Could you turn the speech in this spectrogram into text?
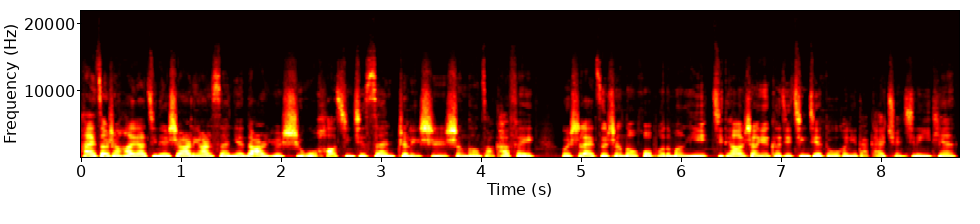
嗨，早上好呀！今天是二零二三年的二月十五号，星期三，这里是生动早咖啡，我是来自生动活泼的梦一，几条商业科技轻解读，和你打开全新的一天。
